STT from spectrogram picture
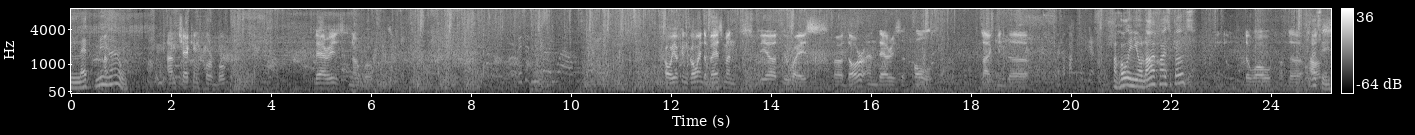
let me know. I'm checking for book. There is no boat. Oh, you can go in the basement via two ways. A door and there is a hole. Like in the A hole in your life, I suppose? the wall of the I see.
